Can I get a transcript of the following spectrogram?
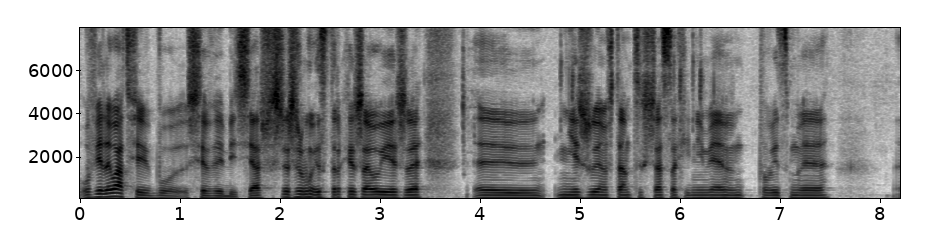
o wiele łatwiej było się wybić. Ja szczerze mówiąc trochę żałuję, że yy, nie żyłem w tamtych czasach i nie miałem powiedzmy yy,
